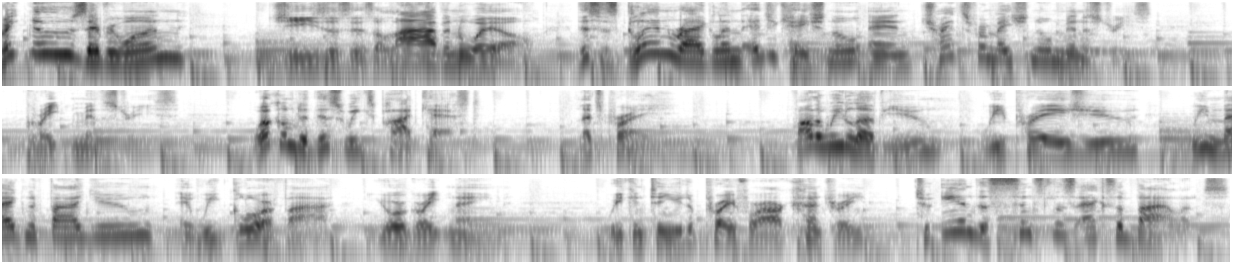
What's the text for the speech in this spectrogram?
Great news, everyone! Jesus is alive and well. This is Glenn Ragland Educational and Transformational Ministries. Great Ministries. Welcome to this week's podcast. Let's pray. Father, we love you, we praise you, we magnify you, and we glorify your great name. We continue to pray for our country to end the senseless acts of violence.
